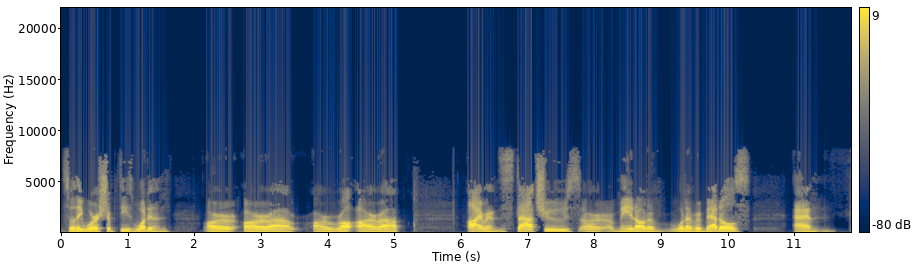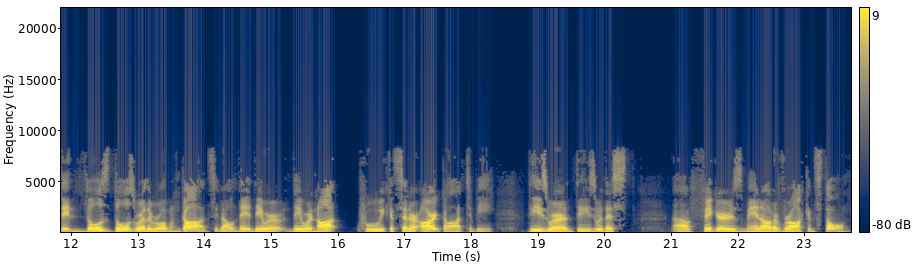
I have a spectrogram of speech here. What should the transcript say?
so they worshipped these wooden or or uh, or, or uh, iron statues are made out of whatever metals, and they, those those were the Roman gods. You know, they they were they were not who we consider our God to be. These were these were this uh, figures made out of rock and stone,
